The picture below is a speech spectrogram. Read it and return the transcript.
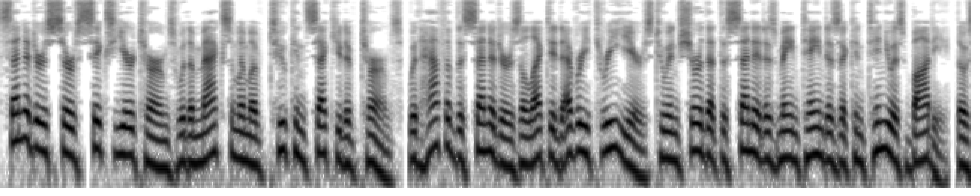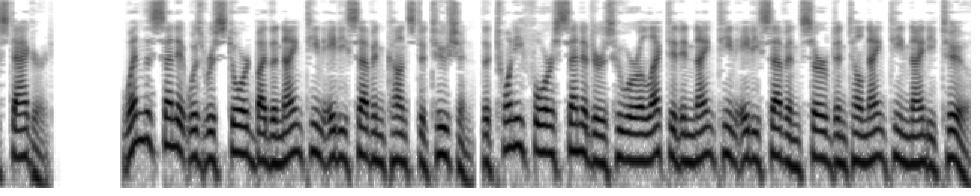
Senators serve six-year terms with a maximum of two consecutive terms, with half of the senators elected every three years to ensure that the Senate is maintained as a continuous body, though staggered. When the Senate was restored by the 1987 Constitution, the 24 senators who were elected in 1987 served until 1992.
